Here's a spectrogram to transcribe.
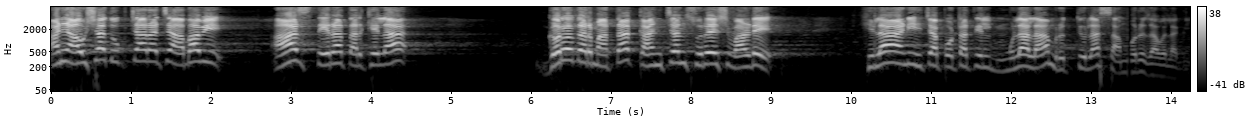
आणि औषध उपचाराच्या अभावी आज तेरा तारखेला गरोदर माता कांचन सुरेश वार्डे हिला आणि हिच्या पोटातील मुलाला मृत्यूला सामोरं जावं लागलं.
